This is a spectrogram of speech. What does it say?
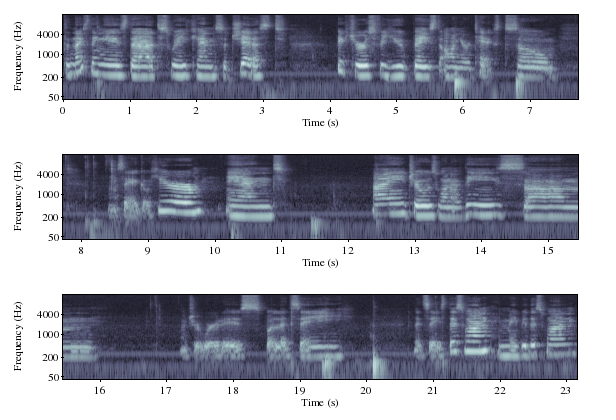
the nice thing is that Sway can suggest pictures for you based on your text. So let's say I go here and I chose one of these um, not sure where it is but let's say let's say it's this one it may be this one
